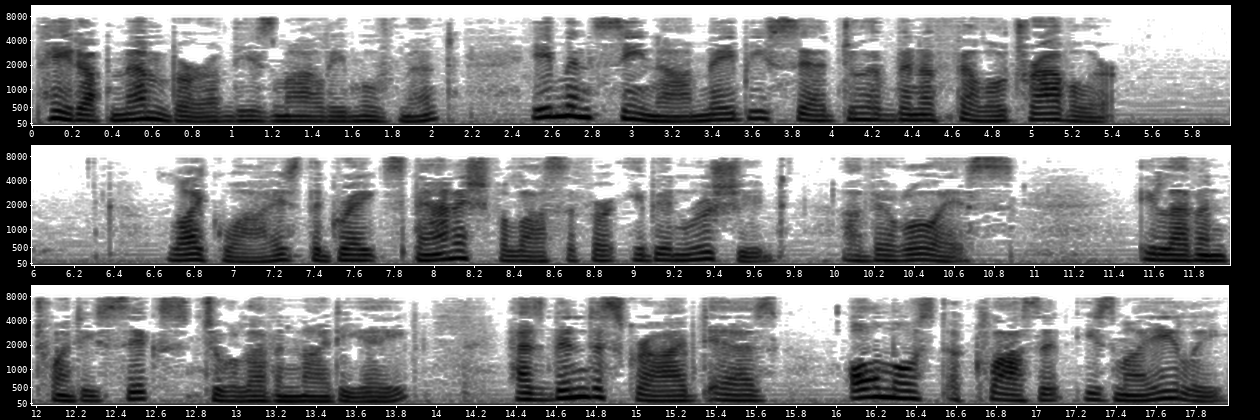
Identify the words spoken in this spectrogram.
paid-up member of the Ismaili movement, Ibn Sina may be said to have been a fellow traveler. Likewise, the great Spanish philosopher Ibn Rushd, Averroes, 1126 to 1198, has been described as almost a closet Ismaili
